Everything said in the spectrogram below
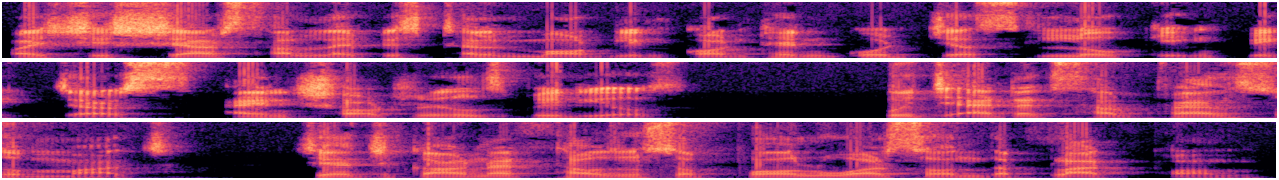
where she shares her lifestyle modeling content, gorgeous looking pictures, and short reels videos, which attracts her fans so much. She has garnered thousands of followers on the platform.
